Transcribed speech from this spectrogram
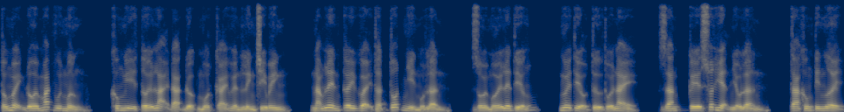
Tống mệnh đôi mắt vui mừng, không nghĩ tới lại đạt được một cái huyền linh chi binh, nắm lên cây gậy thật tốt nhìn một lần, rồi mới lên tiếng, ngươi tiểu tử tối này, gian kê xuất hiện nhiều lần, ta không tin ngươi,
